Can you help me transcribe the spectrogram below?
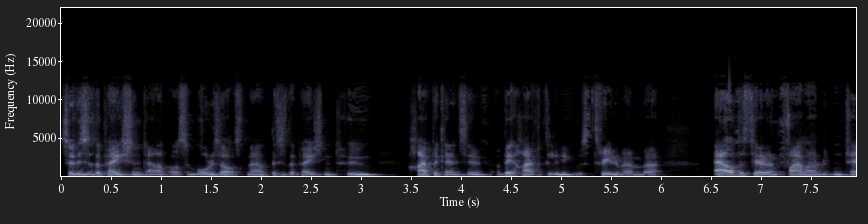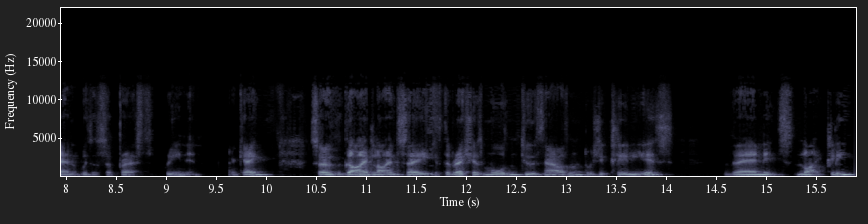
So this is the patient, and I've got some more results now. This is the patient who hypertensive, a bit hyperkalemic, was three, remember, aldosterone 510 with a suppressed renin. Okay, so the guidelines say if the ratio is more than 2000, which it clearly is, then it's likely.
